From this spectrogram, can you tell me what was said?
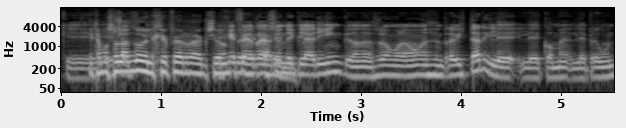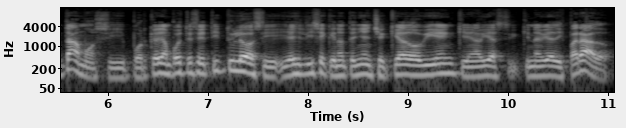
que... Estamos ellos- hablando del jefe de redacción. el jefe de redacción de Clarín. Donde nosotros lo vamos a entrevistar, y le, le preguntamos si por qué habían puesto ese título, si, y él dice que no tenían chequeado bien quién había, quién había disparado.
